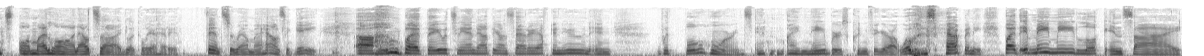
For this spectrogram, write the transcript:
on my lawn outside. Luckily, I had a fence around my house, a gate. Uh, but they would stand out there on Saturday afternoon and with bullhorns, and my neighbors couldn't figure out what was happening. But it made me look inside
